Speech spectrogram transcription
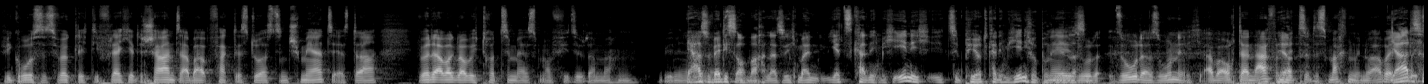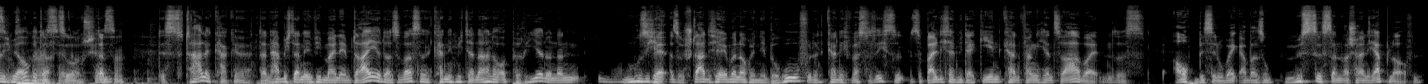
wie groß ist wirklich die Fläche des Schadens. Aber Fakt ist, du hast den Schmerz erst da. Würde aber, glaube ich, trotzdem erstmal Physio da machen. Ja, so werde ich es auch machen. Also ich meine, jetzt kann ich mich eh nicht, jetzt im PJ kann ich mich eh nicht operieren nee, lassen. So, so, oder so nicht. Aber auch danach, wenn ja. willst du das machen, wenn du arbeitest? Ja, das habe ich mir auch gedacht. So. Halt dann, das ist totale Kacke. Dann habe ich dann irgendwie meine M3 oder sowas, dann kann ich mich danach noch operieren und dann muss ich ja, also starte ich ja immer noch in den Beruf und dann kann ich, was weiß ich, so, sobald ich dann wieder gehen kann, fange ich an zu arbeiten. Das ist auch ein bisschen wack, aber so müsste es dann wahrscheinlich ablaufen.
